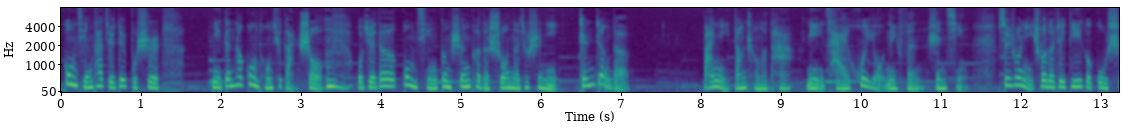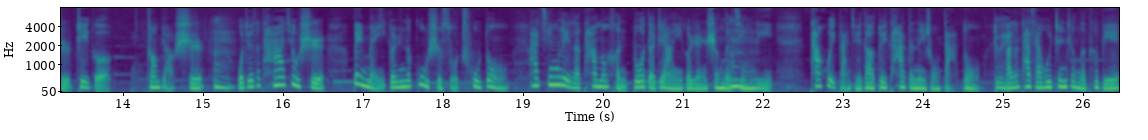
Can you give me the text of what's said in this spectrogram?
共情它绝对不是你跟他共同去感受。嗯我觉得共情更深刻的说呢，就是你真正的把你当成了他，你才会有那份深情。所以说你说的这第一个故事，这个装裱师，嗯我觉得他就是被每一个人的故事所触动，他经历了他们很多的这样一个人生的经历，他会感觉到对他的那种打动，对完了他才会真正的特别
